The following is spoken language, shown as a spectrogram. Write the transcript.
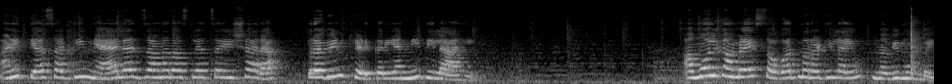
आणि त्यासाठी न्यायालयात जाणार असल्याचा इशारा प्रवीण खेडकर यांनी दिला आहे. अमोल कांबळे संवाद मराठी लाईव्ह नवी मुंबई.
